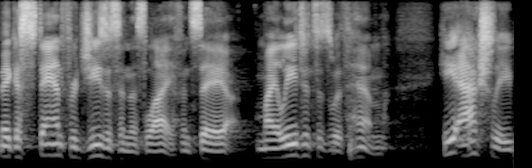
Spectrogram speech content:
make a stand for Jesus in this life and say, My allegiance is with him, he actually,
